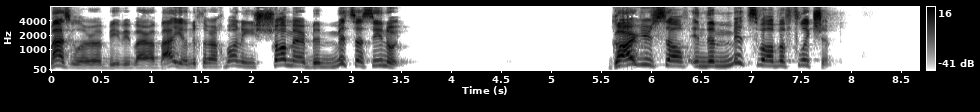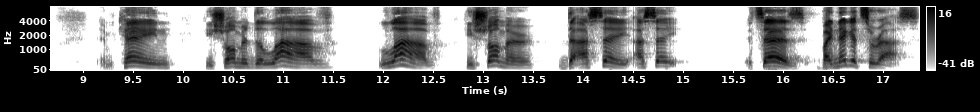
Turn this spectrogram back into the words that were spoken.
Mascular er Bibi Barabaya, Nichta Rachmana, Hishamer b'mitzah sinui. Guard yourself in the mitzvah of affliction. Imkain, Hishomer de lav, lav, he shomer de asay, asay. It says, by neget saras,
